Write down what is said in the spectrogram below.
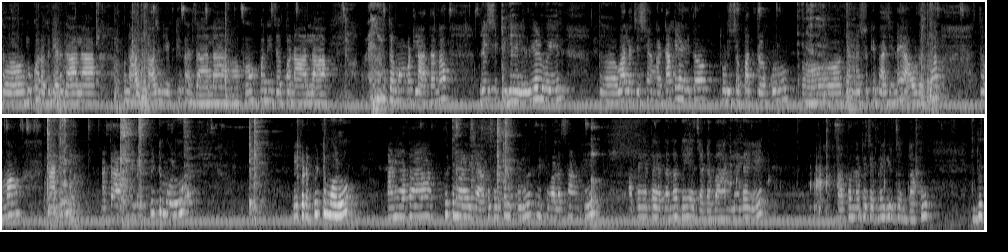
तर दुकानातून एकदा आला पुन्हा अजून अजून एक ठिकाणचा आला कंपनीचा पण आला. तर मग म्हटलं आता ना रेसिपी घ्यायला वेळ होईल. तर वालाच्या शेंगा टाकल्या इथं. थोडीशा पातळ करू. त्यांना सुकी भाजी नाही आवडत ना. तर मग आणि आता आपण इकडे पीठ मळू. इकडे पीठ मळू. आणि आता पीठ मळायच्या अगोदर काय करू? मी तुम्हाला सांगते. आता येता येताना दह्याचा डबा आणलेला आहे. आपण ना त्याच्यात गिरजण टाकू. दूध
